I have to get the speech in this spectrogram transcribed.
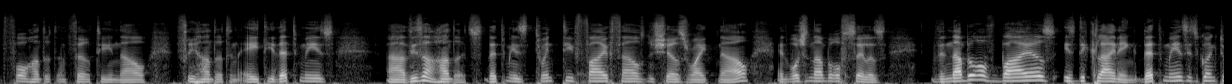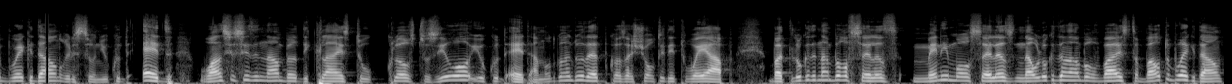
430, now 380. That means uh, these are hundreds. That means 25,000 shares right now. And what's the number of sellers? the number of buyers is declining. That means it's going to break down really soon. You could add, once you see the number declines to close to zero, you could add. I'm not going to do that because I shorted it way up. But look at the number of sellers, many more sellers. Now look at the number of buyers. It's about to break down.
